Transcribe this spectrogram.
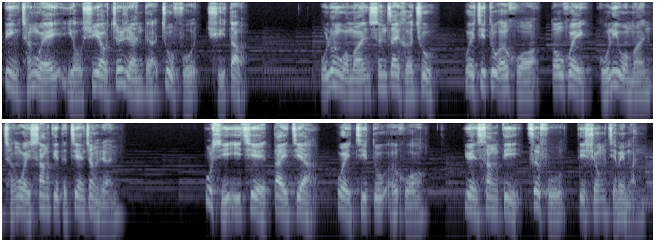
并成为有需要之人的祝福渠道。无论我们身在何处，为基督而活，都会鼓励我们成为上帝的见证人。不惜一切代价为基督而活，愿上帝赐福弟兄姐妹们。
